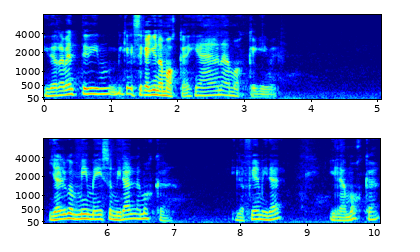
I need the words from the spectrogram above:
Y de repente vi, que se cayó una mosca, dije, ah, una mosca aquí. Y algo en mí me hizo mirar la mosca. Y la fui a mirar y la mosca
